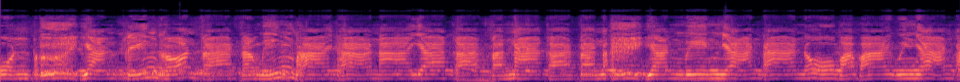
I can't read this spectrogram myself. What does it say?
ยันตำบลยันสิงขอนตาสมิงพายทานายากาตนากาตนายันวิญญาณทานโนภาพายวิญญาณท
